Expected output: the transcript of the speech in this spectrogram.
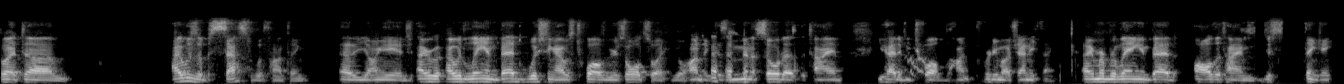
but um, I was obsessed with hunting at a young age. I, I would lay in bed wishing I was 12 years old so I could go hunting because in Minnesota at the time you had to be 12 to hunt pretty much anything. I remember laying in bed all the time just thinking,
